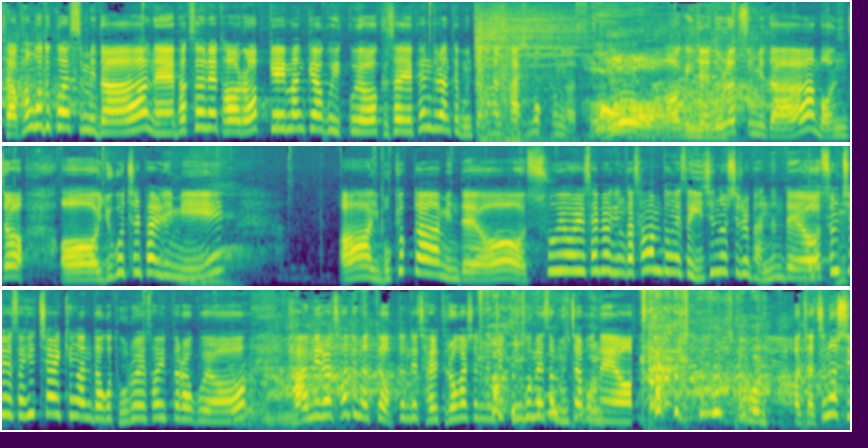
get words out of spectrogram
자, 광고 듣고 왔습니다. 네, 박소연의 더럽 게임 함께하고 있고요. 그 사이에 팬들한테 문자가 한 40억 통이 왔습니다. 어, 굉장히 놀랍습니다. 먼저 어, 6578님이 아, 이 목격담인데요. 수요일 새벽인가 상암동에서 이진호 씨를 봤는데요. 술 취해서 히치하이킹 한다고 도로에 서 있더라고요. 밤이라 차도 몇 대 없던데 잘 들어가셨는지 궁금해서 문자 보내요. 아, 자, 진호 씨.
